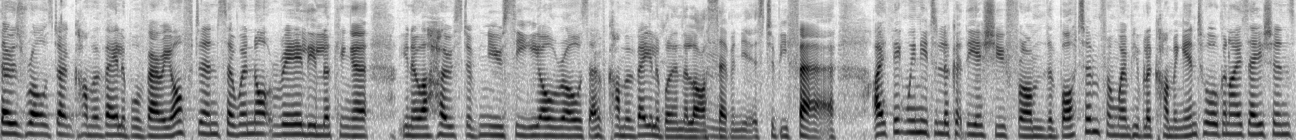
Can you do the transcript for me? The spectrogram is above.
Those roles don't come available very often, so we're not really looking at you know, a host of new CEO roles that have come available in the last mm. seven years, to be fair. I think we need to look at the issue from the bottom, from when people are coming into organizations,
